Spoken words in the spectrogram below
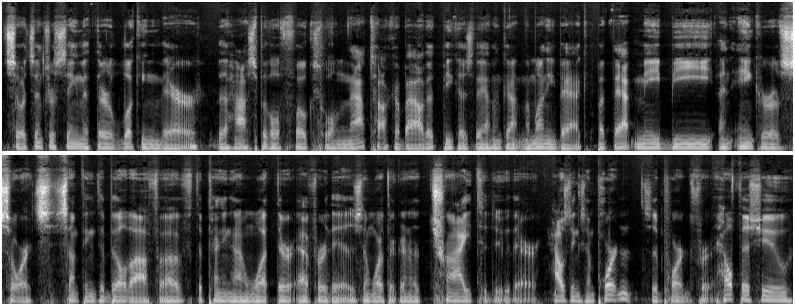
so it's interesting that they're looking there. The hospital folks will not talk about it because they haven't gotten the money back, but that may be an anchor of sorts, something to build off of, depending on what their effort is and what they're going to try to do there. Housing's important. It's important for health issue.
